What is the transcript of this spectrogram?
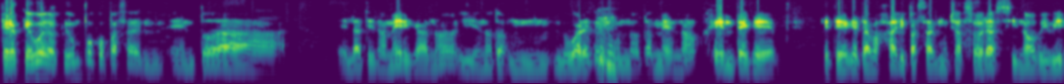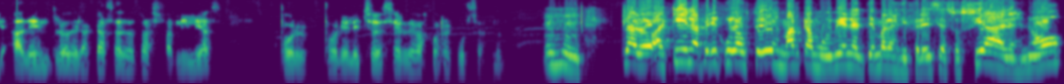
pero que bueno, que un poco pasa en, en toda Latinoamérica, ¿no? Y en otros lugares del mundo también, ¿no? Gente que, que tiene que trabajar y pasar muchas horas, sino vivir adentro de la casa de otras familias por, por el hecho de ser de bajos recursos, ¿no? Claro, aquí en la película ustedes marcan muy bien el tema de las diferencias sociales, ¿no?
